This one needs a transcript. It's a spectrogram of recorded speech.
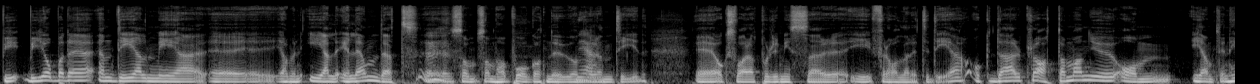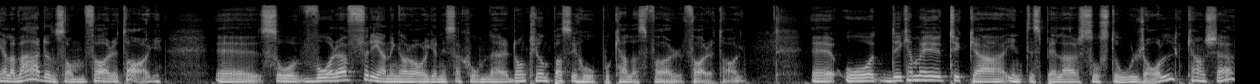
Vi, vi jobbade en del med eh, ja, men eleländet eh, Mm. som, som har pågått nu under Ja. en tid eh, och svarat på remisser i förhållande till det. Och där pratar man ju om egentligen hela världen som företag. Eh, så våra föreningar och organisationer de klumpas ihop och kallas för företag. Eh, Och det kan man ju tycka inte spelar så stor roll kanske.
